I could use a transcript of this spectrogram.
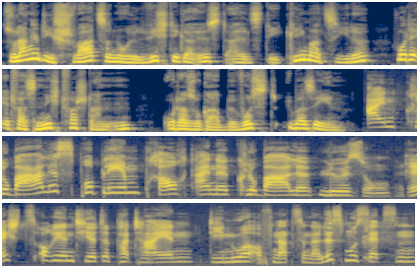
Solange die schwarze Null wichtiger ist als die Klimaziele, wurde etwas nicht verstanden oder sogar bewusst übersehen. Ein globales Problem braucht eine globale Lösung. Rechtsorientierte Parteien, die nur auf Nationalismus setzen,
